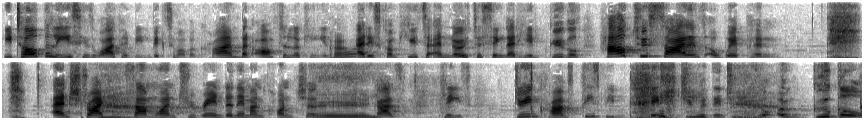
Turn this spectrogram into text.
He told police his wife had been victim of a crime, but after looking in, at his computer and noticing that he had Googled how to silence a weapon and striking someone to render them unconscious. Hey. Guys, please, doing crimes, please be less stupid than to use your own Google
